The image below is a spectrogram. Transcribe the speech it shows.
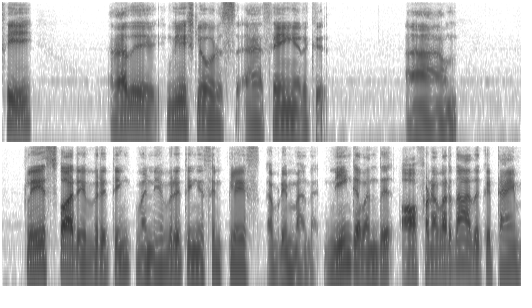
சி அதாவது இங்கிலீஷில் ஒரு சேயிங் இருக்குது place for everything when everything is in place அப்படிம்பாங்க. நீங்கள் வந்து ஆஃப் அன் ஹவர் தான் அதுக்கு டைம்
